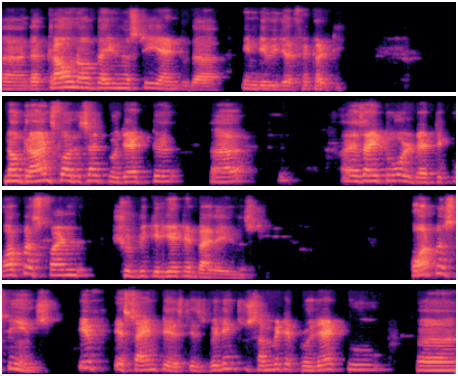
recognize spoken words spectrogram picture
uh, the crown of the university and to the individual faculty. Now, grants for research project, uh, as I told that the corpus fund should be created by the university. Corpus means if a scientist is willing to submit a project to uh,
